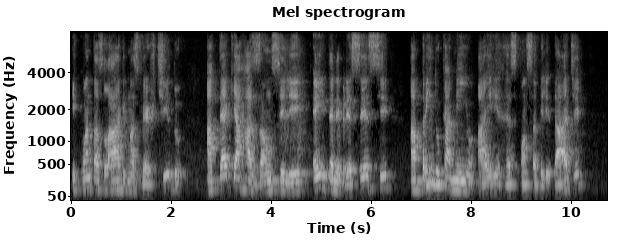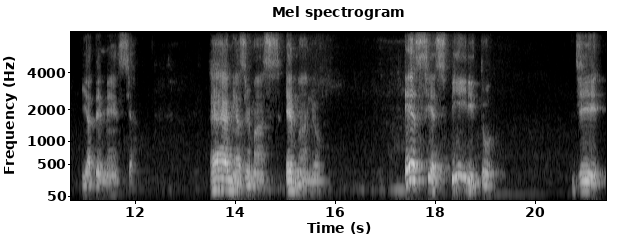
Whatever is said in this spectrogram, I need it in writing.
e quantas lágrimas vertido, até que a razão se lhe entenebrecesse, abrindo caminho à irresponsabilidade e à demência. É, minhas irmãs, Emmanuel, esse espírito de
